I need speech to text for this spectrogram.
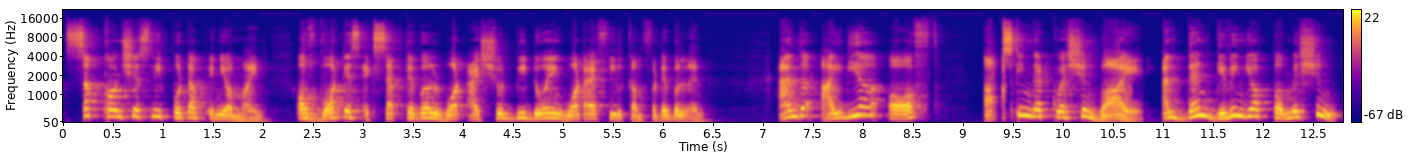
subconsciously put up in your mind of what is acceptable, what I should be doing, what I feel comfortable in. And the idea of asking that question why and then giving your permission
